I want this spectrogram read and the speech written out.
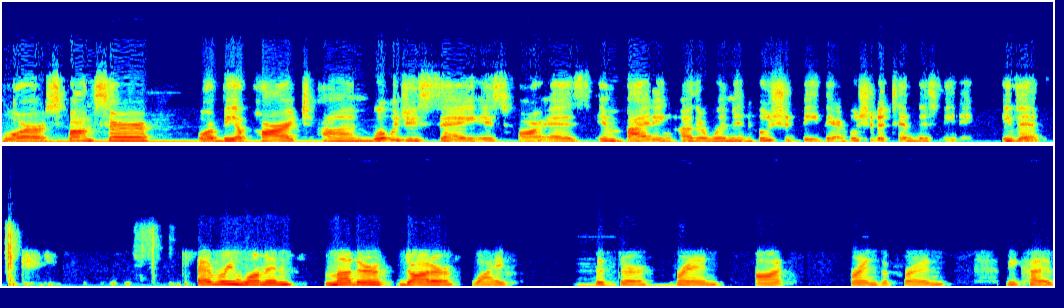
or sponsor or be a part. Um, what would you say as far as inviting other women? Who should be there? Who should attend this meeting event? every woman, mother, daughter, wife, sister, friend, aunt, friends of friends, because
